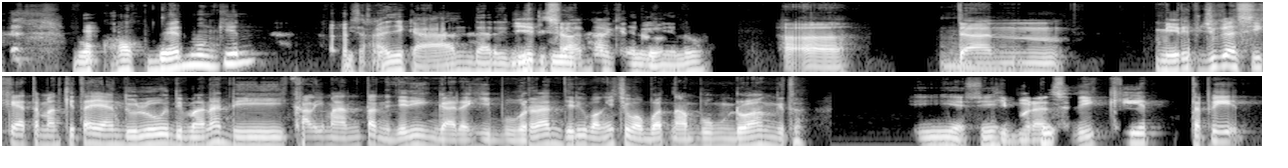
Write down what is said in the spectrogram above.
Bok Band mungkin. Bisa aja kan dari Iya, di sana gitu. ini lu. Heeh. Hmm. Dan mirip juga sih kayak teman kita yang dulu di mana di Kalimantan. Jadi nggak ada hiburan, jadi uangnya cuma buat nabung doang gitu. Iya sih. Hiburan sedikit. Tapi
